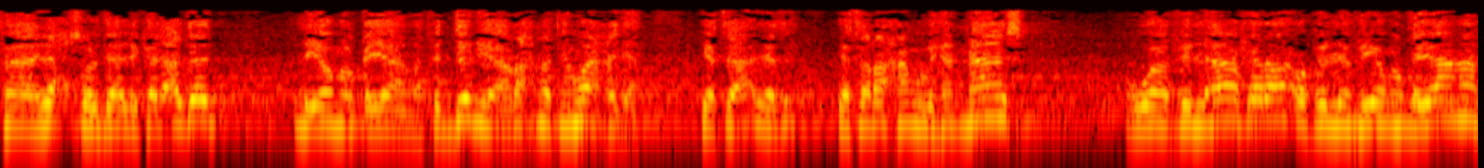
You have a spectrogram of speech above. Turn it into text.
فيحصل ذلك العدد ليوم القيامة. في الدنيا رحمة واحدة يتراحم بها الناس وفي الآخرة وفي في يوم القيامة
